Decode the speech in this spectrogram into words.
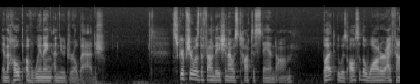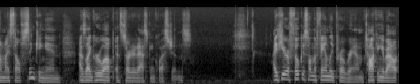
in the hope of winning a new drill badge. Scripture was the foundation I was taught to stand on, but it was also the water I found myself sinking in as I grew up and started asking questions. I'd hear a focus on the family program talking about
